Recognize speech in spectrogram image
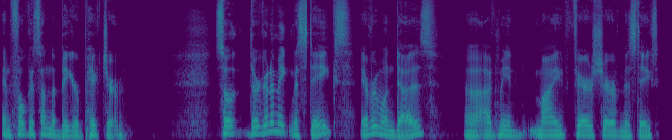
and focus on the bigger picture. So they're going to make mistakes. Everyone does. Uh, I've made my fair share of mistakes,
